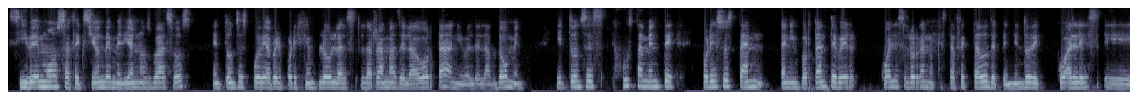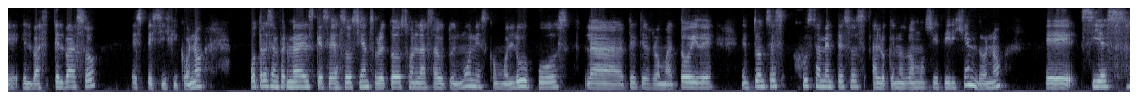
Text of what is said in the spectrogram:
Si vemos afección de medianos vasos, entonces puede haber, por ejemplo, las, las ramas de la aorta a nivel del abdomen. Y entonces, justamente por eso es tan, tan importante ver cuál es el órgano que está afectado dependiendo de cuál es eh, el, vaso específico, ¿no? Otras enfermedades que se asocian sobre todo son las autoinmunes como el lupus, la artritis reumatoide. Entonces, justamente eso es a lo que nos vamos a ir dirigiendo, ¿no? Eh, si es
